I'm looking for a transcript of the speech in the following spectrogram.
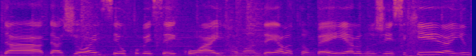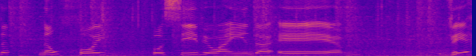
da, da Joyce, eu conversei com a irmã dela também e ela nos disse que ainda não foi possível ainda é, ver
